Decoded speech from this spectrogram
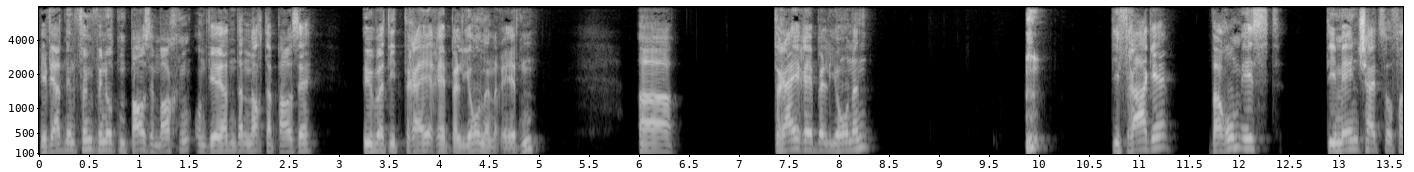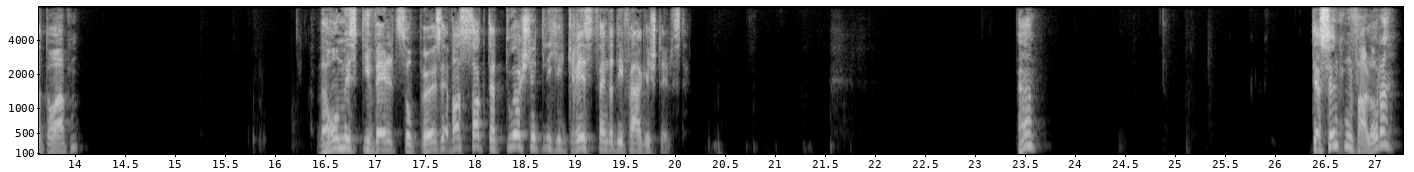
Wir werden in fünf Minuten Pause machen und wir werden dann nach der Pause über die drei Rebellionen reden. Äh, drei Rebellionen. Die Frage, warum ist die Menschheit so verdorben? Warum ist die Welt so böse? Was sagt der durchschnittliche Christ, wenn du die Frage stellst? Ja? Der Sündenfall, oder?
